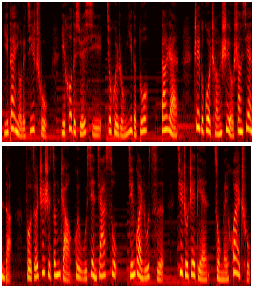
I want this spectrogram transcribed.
一旦有了基础，以后的学习就会容易得多。当然，这个过程是有上限的，否则知识增长会无限加速。尽管如此，记住这点总没坏处。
